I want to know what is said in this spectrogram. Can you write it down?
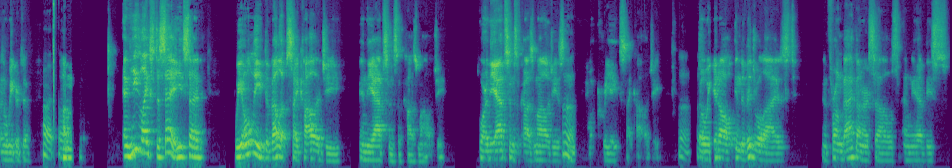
in a week or two. All right. Yeah. Um, and he likes to say, he said, we only develop psychology in the absence of cosmology, or the absence of cosmology is hmm. what creates psychology. Hmm. So we get all individualized and thrown back on ourselves, and we have these.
